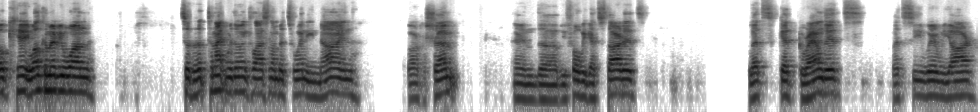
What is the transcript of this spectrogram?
Okay, welcome everyone. So the, tonight we're doing class number 29, Baruch Hashem. And uh, before we get started, let's get grounded. Let's see where we are.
